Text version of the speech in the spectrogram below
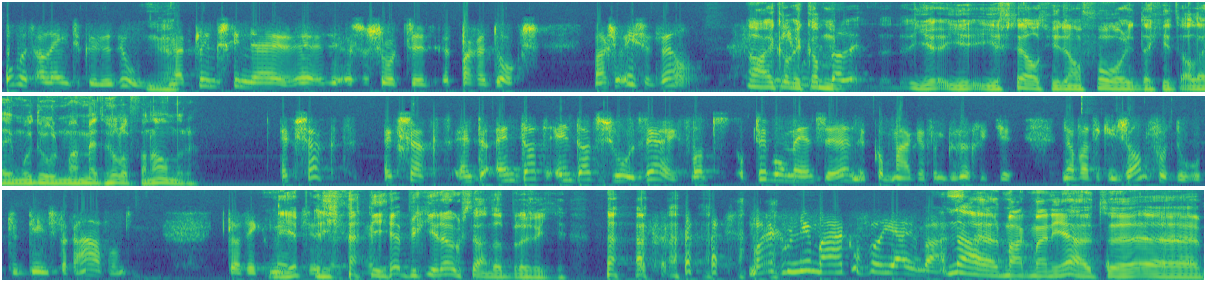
om het alleen te kunnen doen. Ja. Ja. het klinkt misschien eh, eh, als een soort paradox, maar zo is het wel. Nou, ik, Je ik kan, je, je, je stelt je dan voor dat je het alleen moet doen, maar met hulp van anderen. Exact, exact. En, en, dat, en dat is hoe het werkt. Want op dit moment, hè, en ik maak even een bruggetje naar wat ik in Zandvoort doe op de dinsdagavond. Dat ik Die met, heb, die, die heb ik hier ook staan, dat bruggetje. Mag ik hem nu maken of wil jij hem maken? Nou, het maakt mij niet uit. Eh, eh,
